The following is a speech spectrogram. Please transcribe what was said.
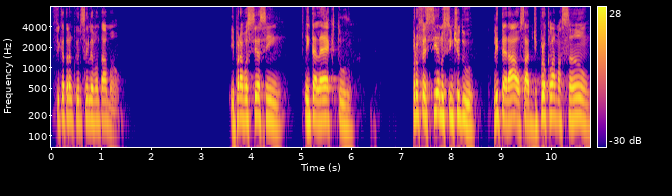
fica tranquilo sem levantar a mão. E para você, assim, intelecto, profecia no sentido literal, sabe, de proclamação,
